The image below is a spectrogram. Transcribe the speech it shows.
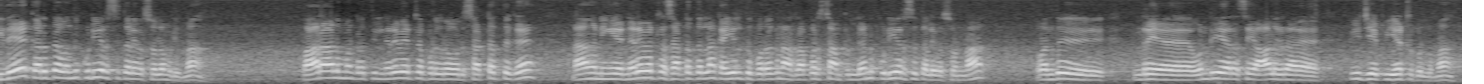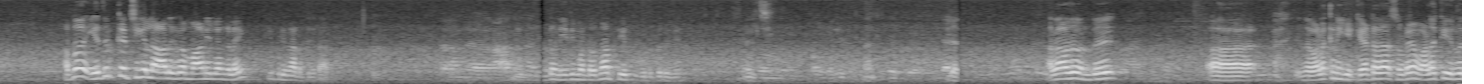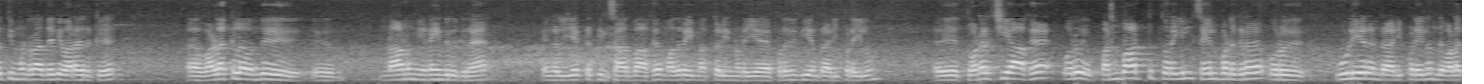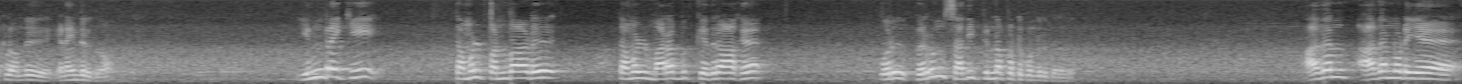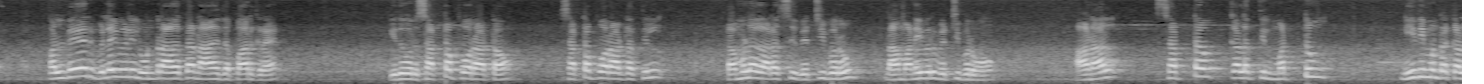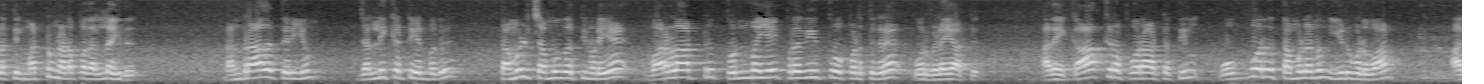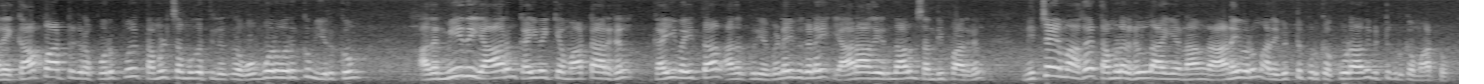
இதே கருத்தை வந்து குடியரசுத் தலைவர் சொல்ல முடியுமா? பாராளுமன்றத்தில் நிறைவேற்றப்படுகிற ஒரு சட்டத்துக்கு நாங்கள் நீங்கள் நிறைவேற்ற சட்டத்தெல்லாம் கையெழுத்து போறதுக்கு நான் ரப்பர் ஸ்டாம்ப் இல்லைன்னு குடியரசுத் தலைவர் சொன்னால் வந்து இன்றைய ஒன்றிய அரசை ஆளுகிற பிஜேபி ஏற்றுக்கொள்ளுமா? அப்போ எதிர்க்கட்சிகள் ஆளுகிற மாநிலங்களை இப்படி நடத்துகிறார். நீதிமன்றம் தான் தீர்ப்பு கொடுத்துருக்கு. அதாவது வந்து இந்த வழக்கு நீங்கள் கேட்டதா சொல்கிறேன் வழக்கு இருபத்தி மூன்றாம் தேதி வர இருக்கு. ஆஹ், வழக்குல வந்து நானும் இணைந்திருக்கிறேன். எங்கள் இயக்கத்தின் சார்பாக மதுரை மக்களினுடைய பிரதிநிதி என்ற அடிப்படையிலும் தொடர்ச்சியாக ஒரு பண்பாட்டுத் துறையில் செயல்படுகிற ஒரு ஊழியர் என்ற அடிப்படையில் இந்த வழக்கில் வந்து இணைந்திருக்கிறோம். இன்றைக்கு தமிழ் பண்பாடு தமிழ் மரபுக்கு எதிராக ஒரு பெரும் சதி பின்னப்பட்டு கொண்டிருக்கிறது. அதன் அதனுடைய பல்வேறு விளைவுகளில் ஒன்றாகத்தான் நான் இதை பார்க்கிறேன். இது ஒரு சட்ட போராட்டம். சட்ட போராட்டத்தில் தமிழக அரசு வெற்றி பெறும். நாம் அனைவரும் வெற்றி பெறுவோம். ஆனால் சட்ட களத்தில் மட்டும் நீதிமன்ற காலத்தில் மட்டும் நடப்பதல்ல இது. நன்றாக தெரியும் ஜல்லிக்கட்டு என்பது தமிழ் சமூகத்தினுடைய வரலாற்று தொன்மையை பிரதிநிதித்துவப்படுத்துகிற ஒரு விளையாட்டு. அதை காக்கிற போராட்டத்தில் ஒவ்வொரு தமிழனும் ஈடுபடுவான். அதை காப்பாற்றுகிற பொறுப்பு தமிழ் சமூகத்தில் இருக்கிற ஒவ்வொருவருக்கும் இருக்கும். அதன் மீது யாரும் கை வைக்க மாட்டார்கள். கை வைத்தால் அதற்குரிய விளைவுகளை யாராக இருந்தாலும் சந்திப்பார்கள். நிச்சயமாக தமிழர்கள் ஆகிய நாங்கள் அனைவரும் அதை விட்டு கொடுக்க கூடாது விட்டு கொடுக்க மாட்டோம்.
